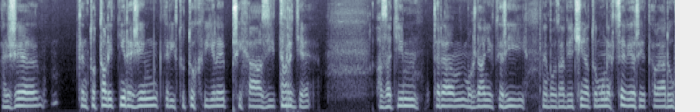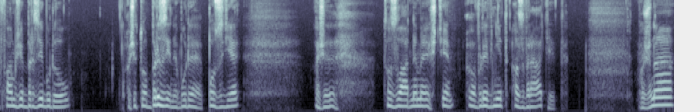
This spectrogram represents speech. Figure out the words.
a že ten totalitní režim, který v tuto chvíli přichází tvrdě a zatím teda možná někteří, nebo ta většina tomu nechce věřit, ale já doufám, že brzy budou a že to brzy nebude pozdě a že to zvládneme ještě ovlivnit a zvrátit. Možná,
